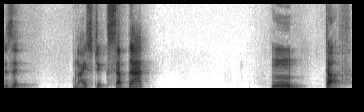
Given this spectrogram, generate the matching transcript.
Is it nice to accept that? Hmm, tough.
